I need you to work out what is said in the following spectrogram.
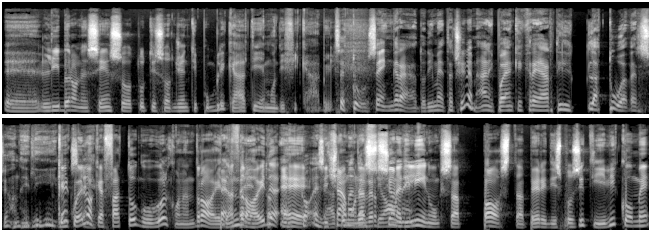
eh, libero nel senso tutti i sorgenti pubblicati e modificabili. Se tu sei in grado di metterci le mani, puoi anche crearti il, la tua versione di Linux. Che è quello che ha fatto Google con Android. Perfetto, Android è ecco, esatto, diciamo, una, versione... versione di Linux apposta per i dispositivi come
